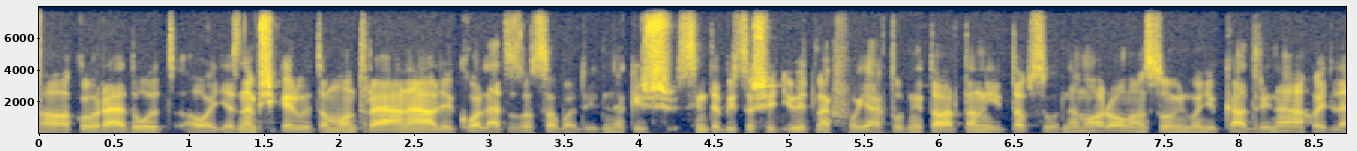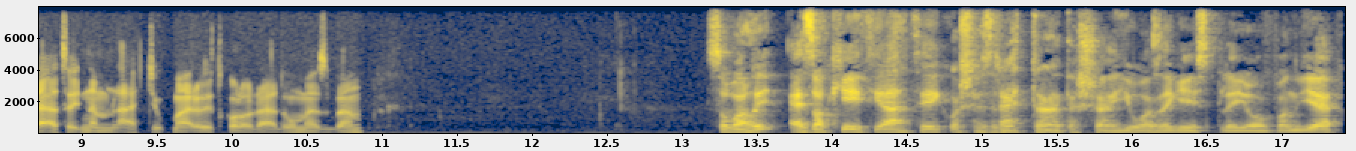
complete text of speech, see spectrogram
a Colorado-t, ahogy ez nem sikerült a Montrealnál, ő korlátozott szabadügynek is, szinte biztos, hogy őt meg fogják tudni tartani, itt abszolút nem arról van szó, mint mondjuk Kadrinál, hogy lehet, hogy nem látjuk már őt Colorado mezben. Szóval, hogy ez a két játékos, ez rettenetesen jó az egész playoffban. Ugye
